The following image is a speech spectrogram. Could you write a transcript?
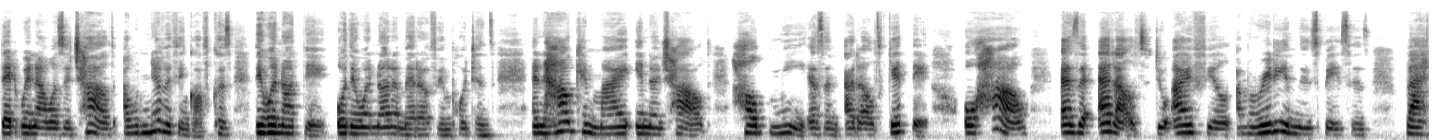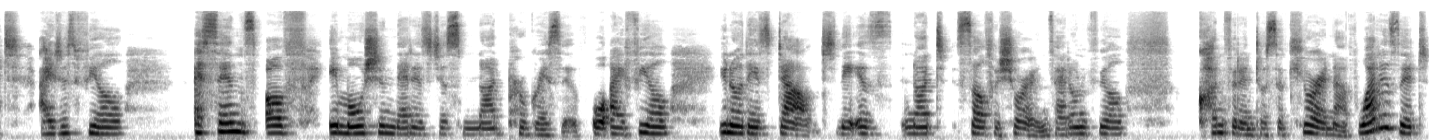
that when I was a child I would never think of because they were not there or they were not a matter of importance. And how can my inner child help me as an adult get there? Or how, as an adult, do I feel I'm already in these spaces, but I just feel a sense of emotion that is just not progressive, or I feel you know, there's doubt, there is not self assurance. I don't feel confident or secure enough. What is it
